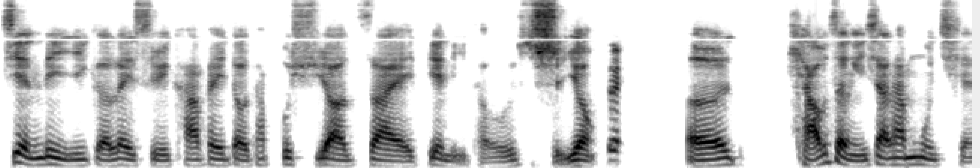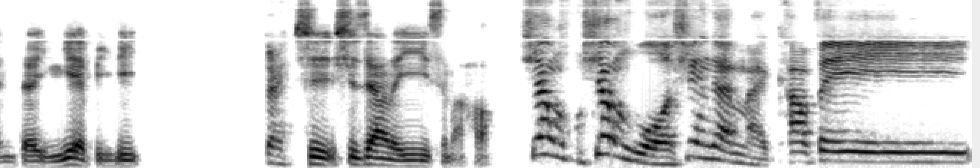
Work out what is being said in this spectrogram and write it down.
建立一个类似于咖啡豆，它不需要在店里头使用，对，而调整一下它目前的营业比例，对，是是这样的意思吗？哈，像像我现在买咖啡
